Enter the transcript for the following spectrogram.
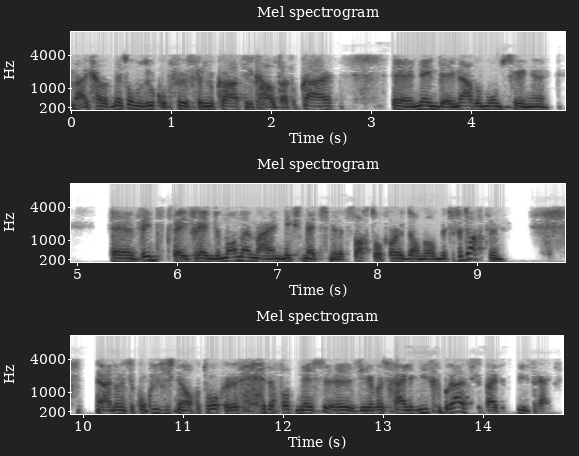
Nou, ik ga dat mes onderzoeken op verschillende locaties. Ik haal het uit elkaar. Uh, neem DNA-bemonsteringen. Vind twee vreemde mannen, maar niks met, met het slachtoffer, dan wel met de verdachte. Ja, dan is de conclusie snel getrokken dat dat mes uh, zeer waarschijnlijk niet gebruikt is bij het misdrijf.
